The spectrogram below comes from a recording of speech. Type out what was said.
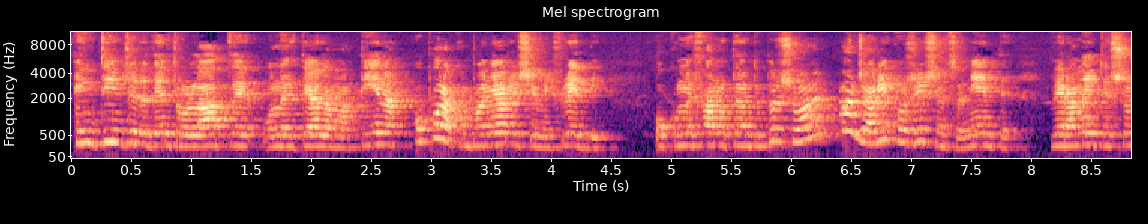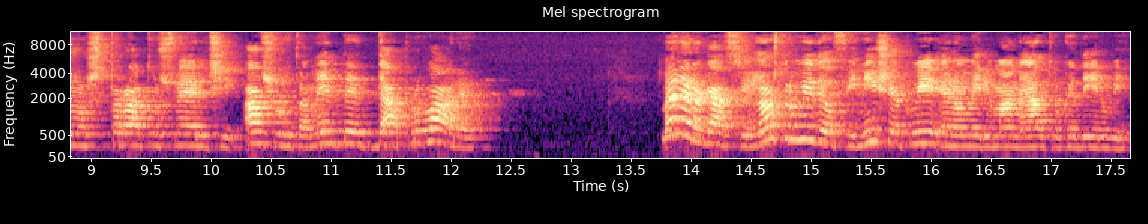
intingere dentro latte o nel tè alla mattina oppure accompagnarli semifreddi o come fanno tante persone mangiarli così senza niente. Veramente sono stratosferici, assolutamente da provare. Bene ragazzi, il nostro video finisce qui e non mi rimane altro che dirvi.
